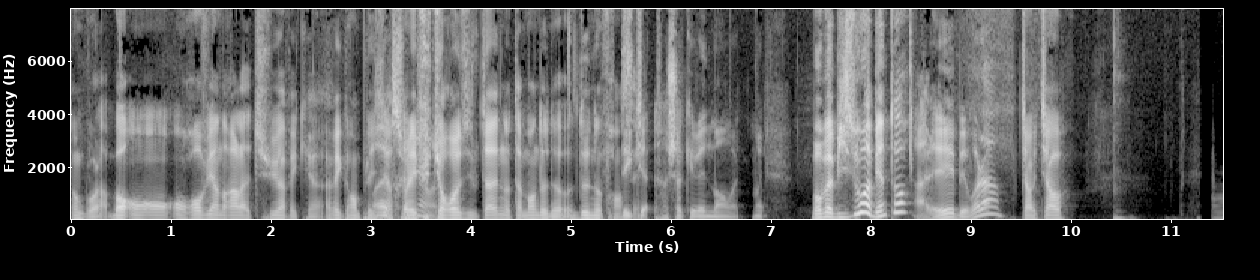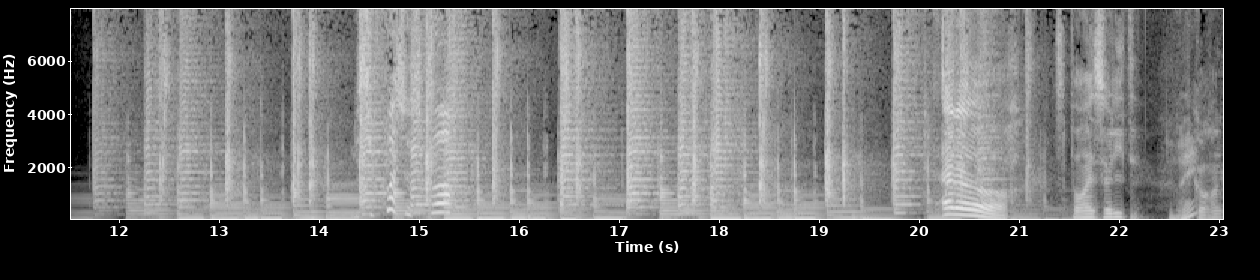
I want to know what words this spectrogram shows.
Donc voilà. Bon, on, on reviendra là-dessus avec euh, avec grand plaisir sur les bien, futurs résultats, notamment de nos, de nos Français. qu'il y a- à chaque événement, ouais. Bon bah bisous, à bientôt. Allez, ben voilà. Ciao, ciao. Mais c'est quoi ce sport? Alors, sport insolite. Ouais. Encore un.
